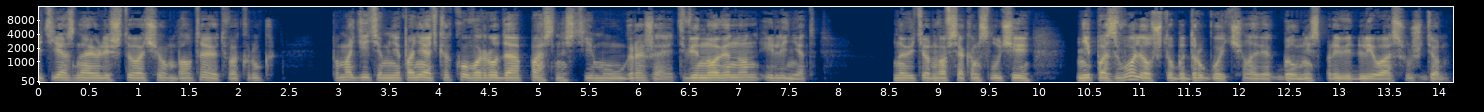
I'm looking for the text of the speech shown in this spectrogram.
Ведь я знаю лишь то, о чем болтают вокруг. Помогите мне понять, какого рода опасность ему угрожает, виновен он или нет. Но ведь он, во всяком случае, не позволил, чтобы другой человек был несправедливо осужден.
